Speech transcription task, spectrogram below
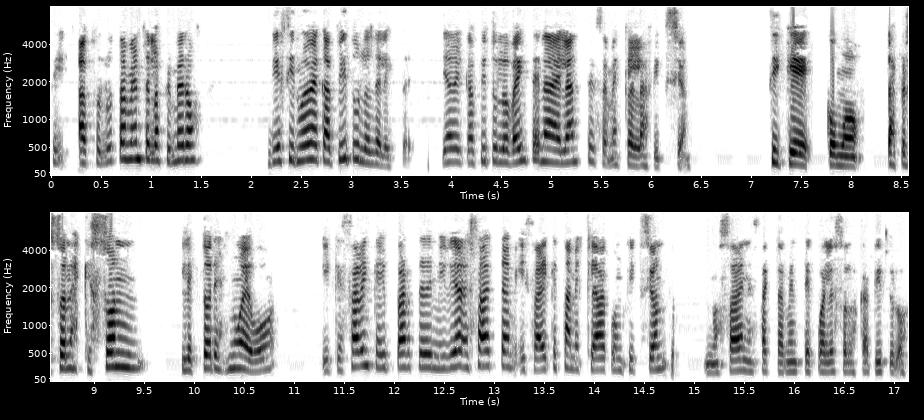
sí, absolutamente los primeros 19 capítulos de la historia. Ya del capítulo 20 en adelante se mezcla la ficción. Así que como las personas que son lectores nuevos y que saben que hay parte de mi vida exacta y saben que está mezclada con ficción, no saben exactamente cuáles son los capítulos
